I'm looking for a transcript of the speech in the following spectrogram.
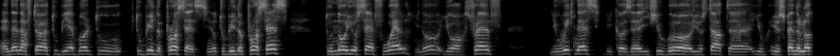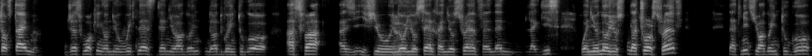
and then after to be able to to build a process, you know, to build a process, to know yourself well, you know, your strength, your weakness, because uh, if you go, you start, uh, you you spend a lot of time just working on your weakness, then you are going not going to go as far as if you yeah. know yourself and your strength, and then like this, when you know your natural strength, that means you are going to go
